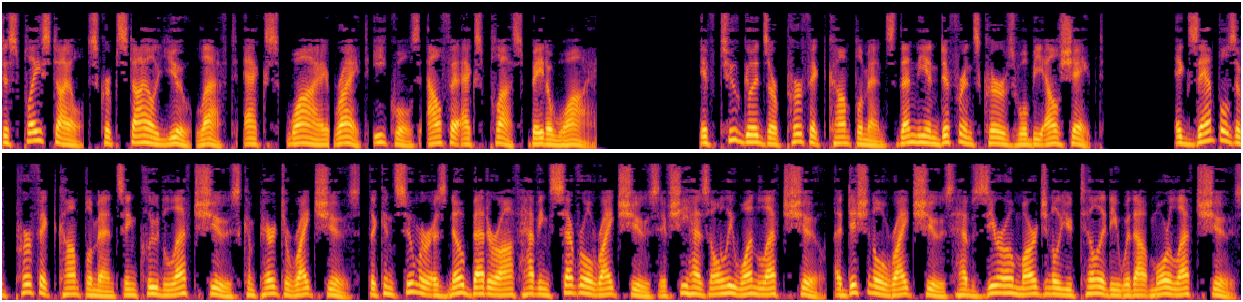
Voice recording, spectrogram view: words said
display style script style u left x y right equals alpha x plus beta y if two goods are perfect complements then the indifference curves will be L-shaped Examples of perfect complements include left shoes compared to right shoes. The consumer is no better off having several right shoes if she has only one left shoe. Additional right shoes have zero marginal utility without more left shoes,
